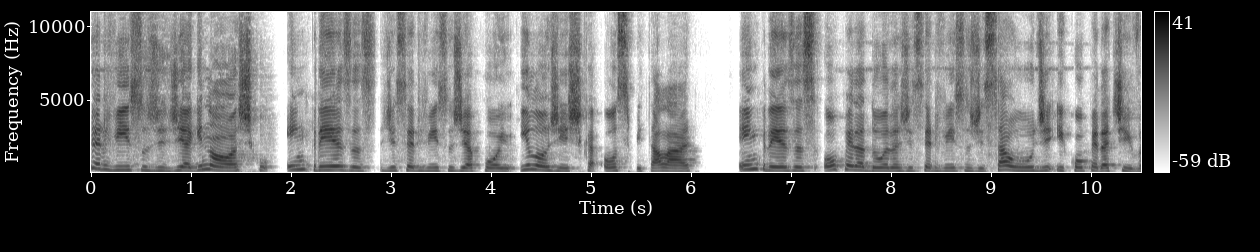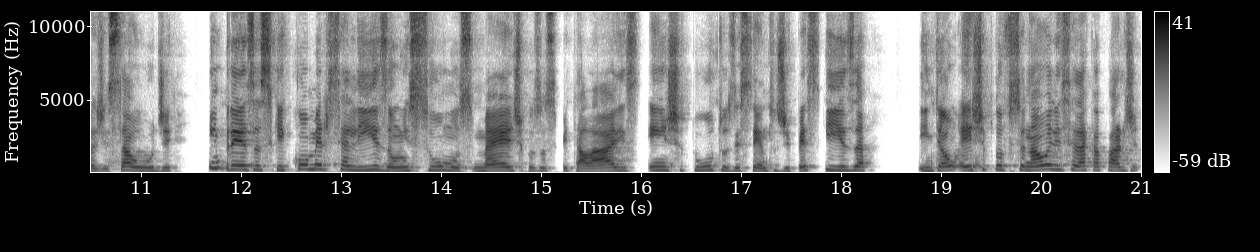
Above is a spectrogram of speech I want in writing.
serviços de diagnóstico, empresas de serviços de apoio e logística hospitalar, empresas operadoras de serviços de saúde e cooperativas de saúde, empresas que comercializam insumos médicos hospitalares em institutos e centros de pesquisa, então, este profissional ele será capaz de,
